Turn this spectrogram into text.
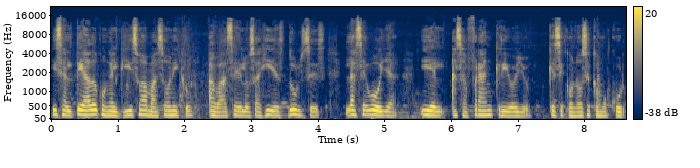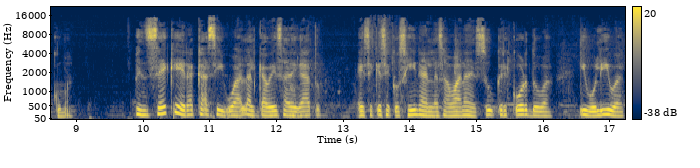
y salteado con el guiso amazónico a base de los ajíes dulces, la cebolla y el azafrán criollo, que se conoce como cúrcuma. Pensé que era casi igual al cabeza de gato, ese que se cocina en la sabana de Sucre, Córdoba y Bolívar,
